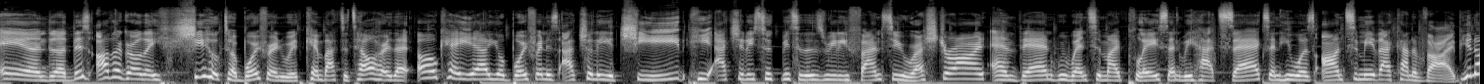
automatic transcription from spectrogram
And uh, this other girl that she hooked her boyfriend with came back to tell her that, okay, yeah, your boyfriend is actually a cheat. He actually took me to this really fancy restaurant and then we went to my place and we had sex and he was onto me, that kind of vibe. You know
